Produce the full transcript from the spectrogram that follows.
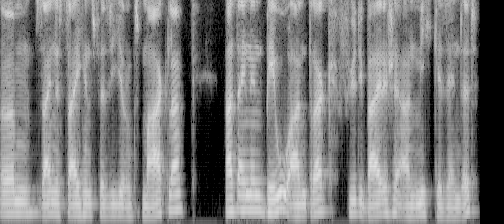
ähm, seines Zeichens Versicherungsmakler, hat einen BU-Antrag für die Bayerische an mich gesendet.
